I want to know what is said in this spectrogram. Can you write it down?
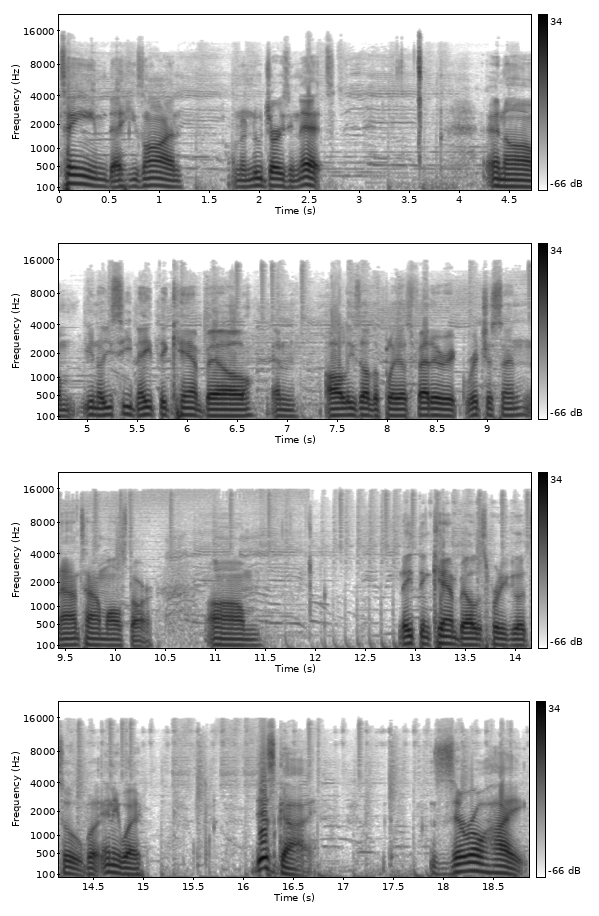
team that he's on, on the New Jersey Nets. And, um, you know, you see Nathan Campbell and all these other players. Frederick Richardson, nine-time All-Star. Um, Nathan Campbell is pretty good, too. But anyway, this guy, zero height,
